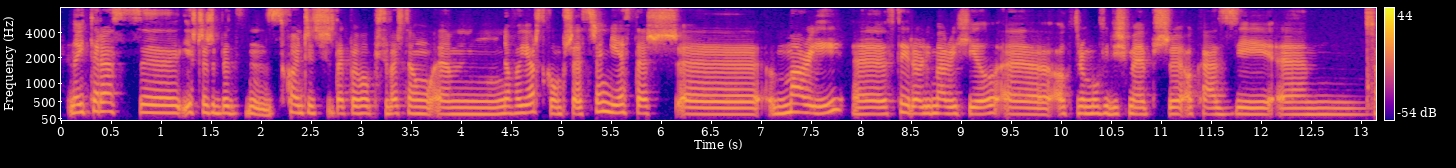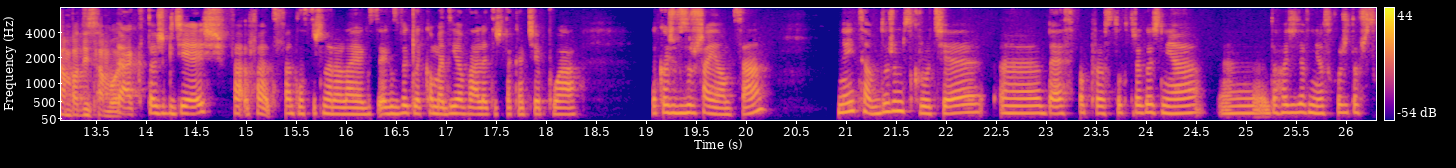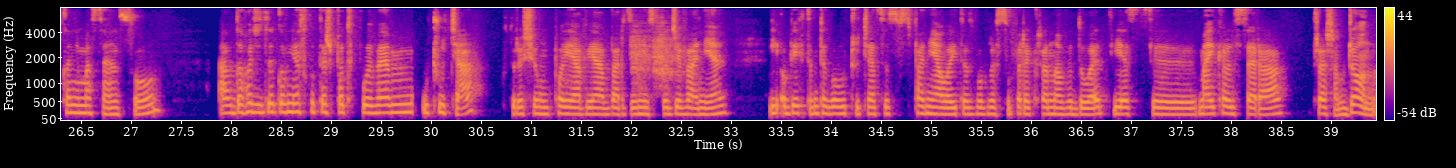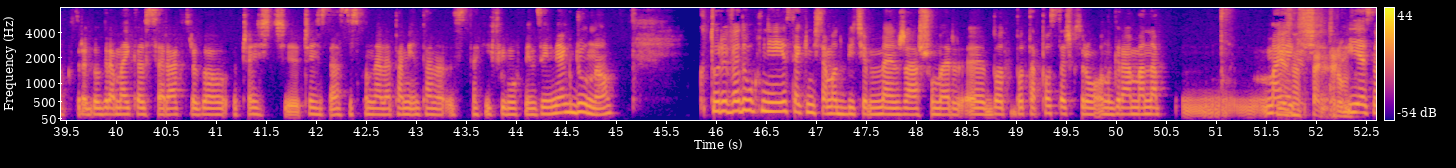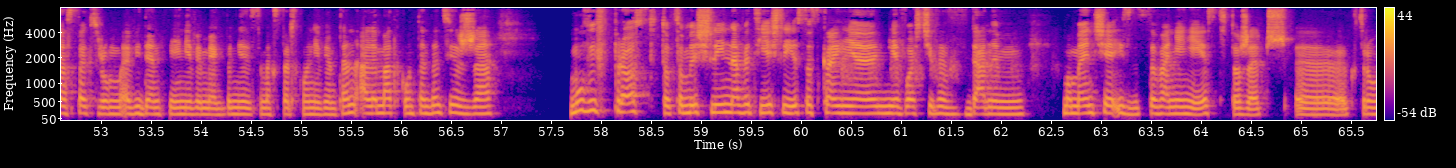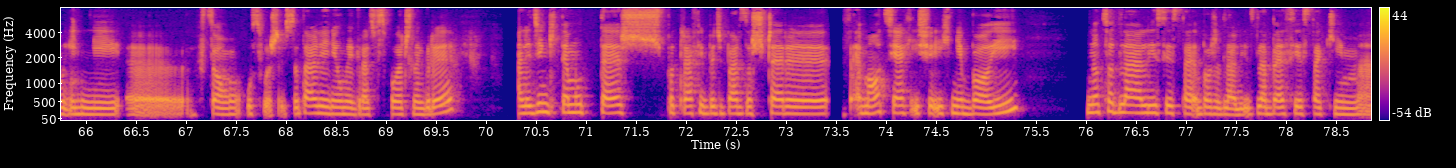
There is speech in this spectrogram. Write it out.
No i teraz y, jeszcze, żeby skończyć, że tak powiem, opisywać tę nowojorską przestrzeń, jest też e, Murray, e, w tej roli Murray Hill, e, o którym mówiliśmy przy okazji Somebody Somewhere. Tak, ktoś gdzieś. Fa, fa, fantastyczna rola, jak, jak zwykle komediowa, ale też taka ciepła, jakoś wzruszająca. No i co, w dużym skrócie Beth po prostu któregoś dnia dochodzi do wniosku, że to wszystko nie ma sensu a dochodzi do tego wniosku też pod wpływem uczucia, które się pojawia bardzo niespodziewanie. I obiektem tego uczucia, co jest wspaniałe i to jest w ogóle super ekranowy duet, jest y, Michael Sera, przepraszam, John, którego gra Michael Sera, którego część, część z nas doskonale pamięta z takich filmów, między innymi jak Juno, który według mnie jest jakimś tam odbiciem męża Schumer, y, bo, bo ta postać, którą on gra, ma, na, ma jest jakiś, na spektrum. Jest na spektrum, ewidentnie, nie wiem, jakby nie jestem ekspertką, nie wiem ten, ale ma taką tendencję, że mówi wprost to, co myśli, nawet jeśli jest to skrajnie niewłaściwe w danym momencie i zdecydowanie nie jest to rzecz, y, którą inni y, chcą usłyszeć. Totalnie nie umie grać w społeczne gry, ale dzięki temu też potrafi być bardzo szczery w emocjach i się ich nie boi. No co dla Liz jest, ta, Boże dla Liz, dla Beth jest takim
